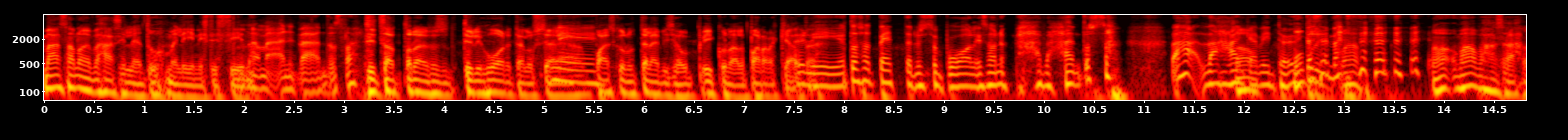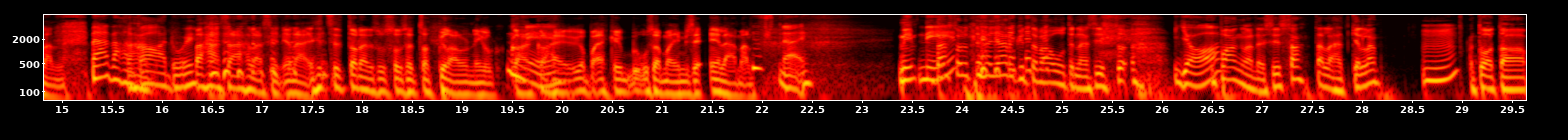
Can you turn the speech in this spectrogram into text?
Mä sanoin vähän silleen tuhmeliinisti siinä. No mä nyt vähän tuossa. Sitten sä oot todellisuudessa tyli huoritellut siellä ja Niin. paiskunut television ikkunalle parvekkeelta. Niin, tuossa oot pettänyt sun puolison. Vähän, vähän tuossa. Vähän, vähän no, kävin mun tuli-. Mä, no, mä oon vähän sählännyt. Mä vähän kaaduin. Vähän sähläsin ja näin. Sitten se todellisuus on se, että sä oot pilannut niinku kah- Niin. kahden, jopa ehkä useamman ihmisen elämän. Just näin. Niin, Niin. tästä on nyt ihan järkyttävä uutinen. Siis to, Joo. Bangladesissa tällä hetkellä Mm. tuota,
